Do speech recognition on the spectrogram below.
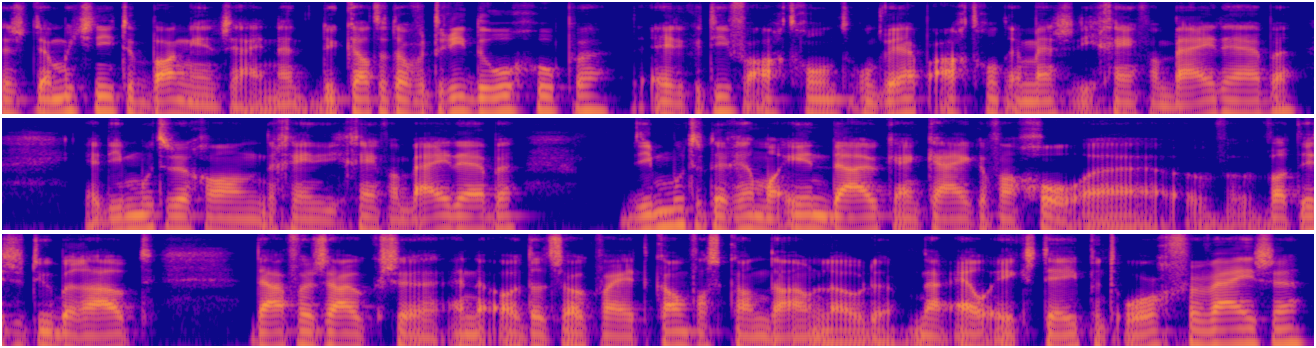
Dus daar moet je niet te bang in zijn. Ik had het over drie doelgroepen: de educatieve achtergrond, ontwerpachtergrond en mensen die geen van beide hebben. Ja, die moeten er gewoon, degene die geen van beide hebben, die moeten er helemaal induiken en kijken van goh, uh, wat is het überhaupt? Daarvoor zou ik ze, en oh, dat is ook waar je het canvas kan downloaden, naar lxd.org verwijzen.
